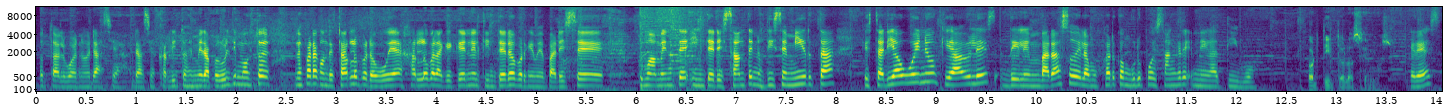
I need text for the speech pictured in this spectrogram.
Total, bueno, gracias, gracias Carlitos. Y mira, por último, esto no es para contestarlo, pero voy a dejarlo para que quede en el tintero porque me parece sumamente interesante. Nos dice Mirta que estaría bueno que hables del embarazo de la mujer con grupo de sangre negativo. Cortito lo hacemos. ¿Querés?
